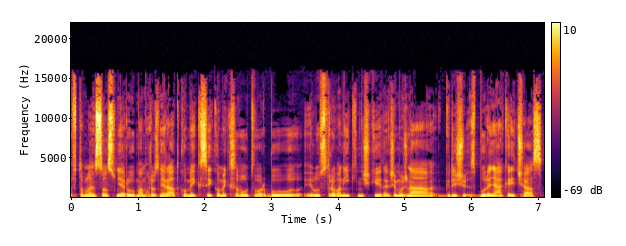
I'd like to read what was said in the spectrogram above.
v tomhle směru. Mám hrozně rád komiksy, komiksovou tvorbu, ilustrované knížky, takže možná možná, když bude nějaký čas,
